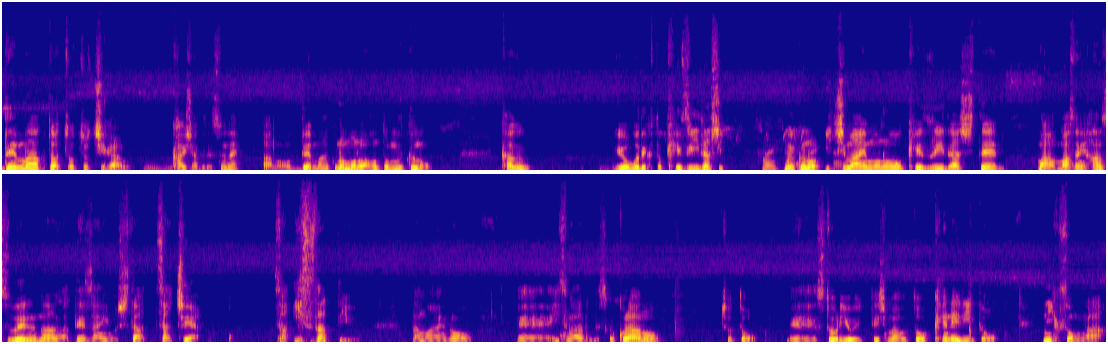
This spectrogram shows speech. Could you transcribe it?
デンマークとはちょっと違う解釈ですよね。あの、デンマークのものは本当無垢の家具、用語でいくと削り出し、はい。無垢の一枚。枚ものを削り出して、まあ、まさにハンス・ウェーナーがデザインをしたザ・チェア、ザ・椅子だっていう名前の、えー椅子があるんですけど、これはあの、ちょっと、えーストーリーを言ってしまうと、ケネディとニクソンが、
